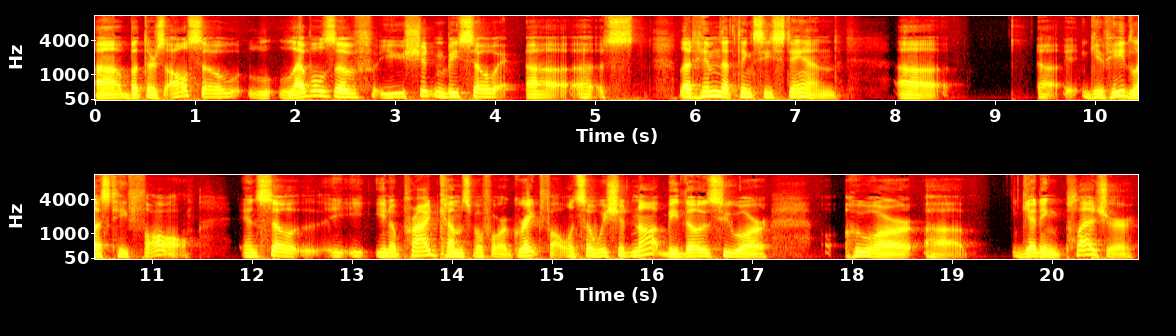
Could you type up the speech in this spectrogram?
Uh, but there's also levels of you shouldn't be so uh, uh, let him that thinks he stand uh, uh, give heed lest he fall. And so, you know, pride comes before a great fall, and so we should not be those who are who are uh, getting pleasure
